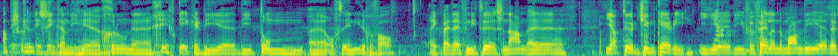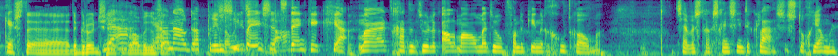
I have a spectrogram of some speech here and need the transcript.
absoluut. Ik denk aan die eh, groene gifkikker die, eh, die Tom, eh, of in ieder geval, ik weet even niet eh, zijn naam, eh, die acteur Jim Carrey. Die, eh, die vervelende man die eh, de kerst, eh, de grunge heet die, geloof ik of ja zo. nou dat principe Zoiets? is het Ja. denk ik. Ja. Maar het gaat natuurlijk allemaal met hulp van de kinderen goed komen. Zijn we straks geen Sinterklaas, is toch jammer.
